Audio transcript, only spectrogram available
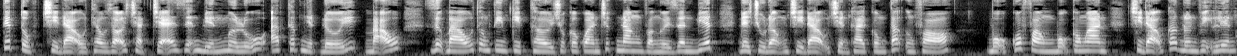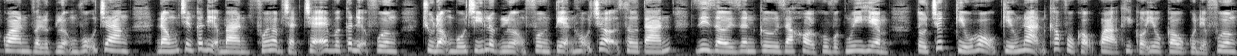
tiếp tục chỉ đạo theo dõi chặt chẽ diễn biến mưa lũ, áp thấp nhiệt đới, bão, dự báo thông tin kịp thời cho cơ quan chức năng và người dân biết để chủ động chỉ đạo triển khai công tác ứng phó. Bộ Quốc phòng, Bộ Công an chỉ đạo các đơn vị liên quan và lực lượng vũ trang đóng trên các địa bàn phối hợp chặt chẽ với các địa phương, chủ động bố trí lực lượng phương tiện hỗ trợ sơ tán, di rời dân cư ra khỏi khu vực nguy hiểm, tổ chức cứu hộ, cứu nạn, khắc phục hậu quả khi có yêu cầu của địa phương.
